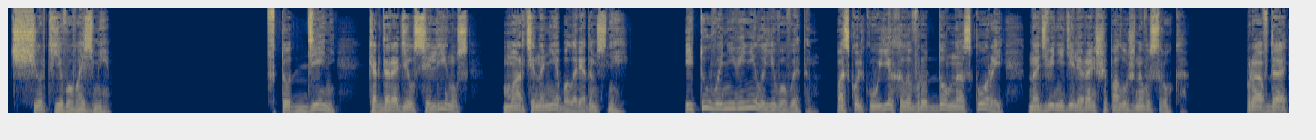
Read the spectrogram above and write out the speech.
Черт его возьми! В тот день, когда родился Линус, Мартина не было рядом с ней. И Тува не винила его в этом поскольку уехала в роддом на скорой на две недели раньше положенного срока. Правда,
